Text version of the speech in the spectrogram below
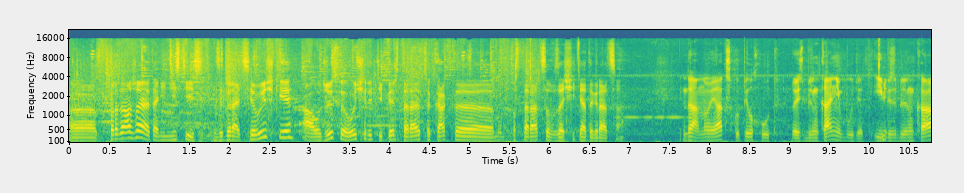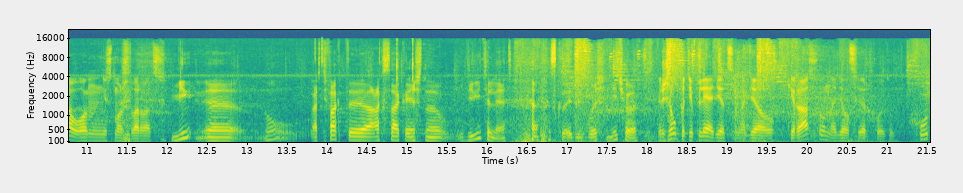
Э, Продолжают они нестись, забирать все вышки, а OG, в свою очередь, теперь стараются как-то ну, постараться в защите отыграться. Да, ну и Акс купил худ. То есть блинка не будет. И Ми- без блинка он не сможет ворваться. Ми- э, ну, артефакты Акса, конечно, удивительные. Сказать здесь больше нечего. Решил потеплее одеться. Надел кирасу, надел сверху этот худ.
